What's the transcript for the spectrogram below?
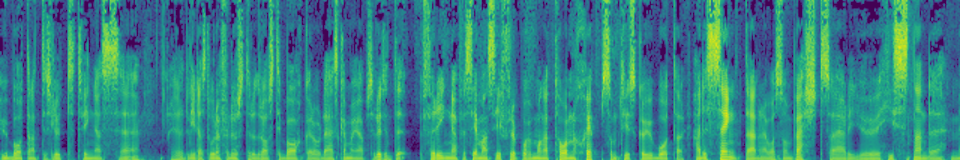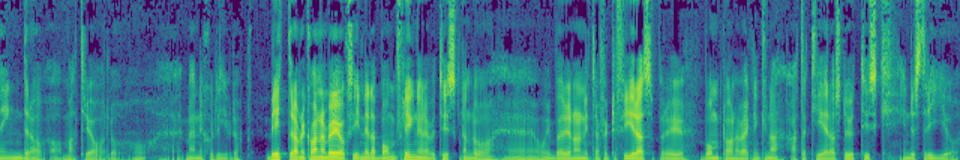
ubåtarna till slut tvingas eh, eh, lida stora förluster och dras tillbaka. Och det här ska man ju absolut inte förringa. För ser man siffror på hur många ton skepp som tyska ubåtar hade sänkt där när det var som värst så är det ju hisnande mängder av, av material och, och eh, människoliv. Då. Britter och amerikaner började också inleda bombflygningar över Tyskland då. Eh, och i början av 1944 så började ju bombplanen verkligen kunna attackera och slå ut tysk industri och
